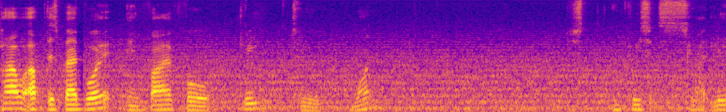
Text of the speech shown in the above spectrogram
power up this bad boy in five, four, three, two, one. Increase it slightly.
